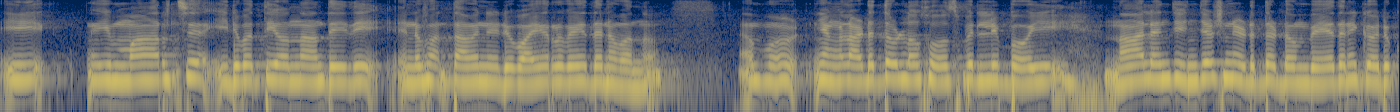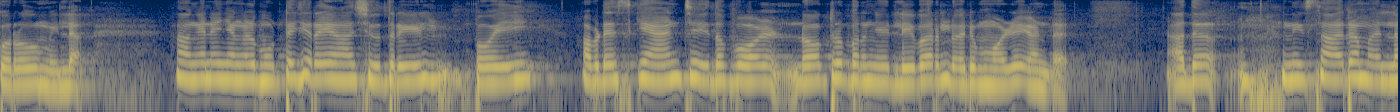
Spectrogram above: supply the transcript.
ഈ ഈ മാർച്ച് ഇരുപത്തി ഒന്നാം തീയതി എന്റെ ഭർത്താവിന് ഒരു വയറുവേദന വന്നു. അപ്പോൾ ഞങ്ങൾ അടുത്തുള്ള ഹോസ്പിറ്റലിൽ പോയി നാലഞ്ച് ഇഞ്ചക്ഷൻ എടുത്തിട്ടും വേദനയ്ക്ക് ഒരു കുറവുമില്ല. അങ്ങനെ ഞങ്ങൾ മുട്ടുചിറ ആശുപത്രിയിൽ പോയി അവിടെ സ്കാൻ ചെയ്തപ്പോൾ ഡോക്ടർ പറഞ്ഞു ലിവറിൽ ഒരു മുഴയുണ്ട്. അത് നിസ്സാരമല്ല.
